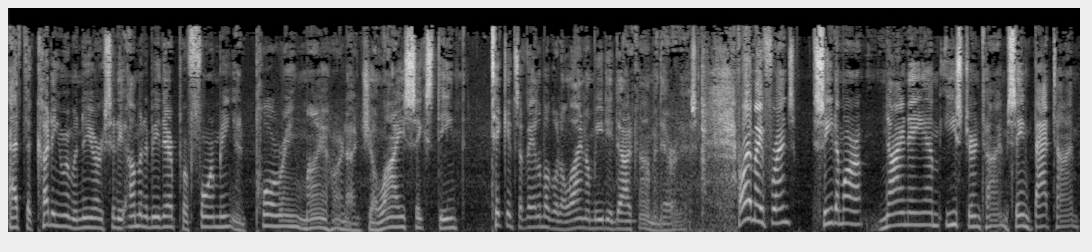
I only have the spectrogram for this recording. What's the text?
at the Cutting Room in New York City. I'm going to be there performing and pouring my heart out. July 16th. Tickets available. Go to lionelmedia.com and there it is. All right, my friends. See you tomorrow, 9 a.m. Eastern Time. Same bat time,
